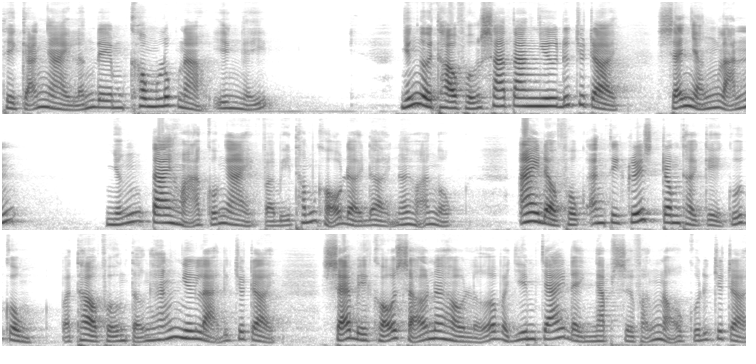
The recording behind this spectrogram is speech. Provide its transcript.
thì cả ngày lẫn đêm không lúc nào yên nghỉ. Những người thờ phượng Satan như Đức Chúa Trời sẽ nhận lãnh những tai họa của Ngài và bị thống khổ đời đời nơi hỏa ngục. Ai đầu phục Antichrist trong thời kỳ cuối cùng và thờ phượng tượng hắn như là Đức Chúa Trời sẽ bị khổ sở nơi hồ lửa và diêm cháy đầy ngập sự phẫn nộ của Đức Chúa Trời.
